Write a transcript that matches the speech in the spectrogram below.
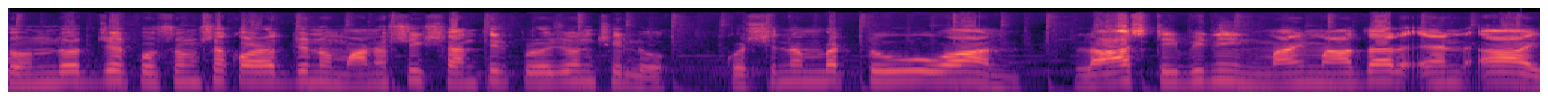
সৌন্দর্যের প্রশংসা করার জন্য মানসিক শান্তির প্রয়োজন ছিল। Question number two one last evening my mother and I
